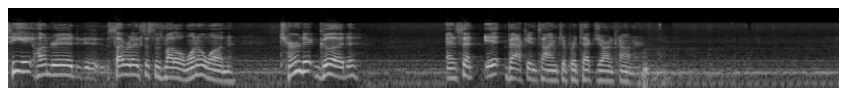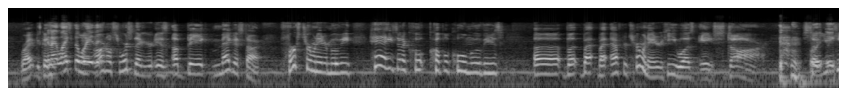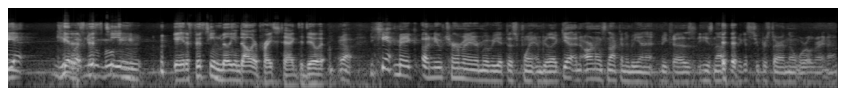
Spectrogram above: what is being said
T 800 Cyberdyne Systems Model 101, turned it good, and sent it back in time to protect John Connor. Right? Because And I like this the way point, that- Arnold Schwarzenegger is a big megastar. First Terminator movie, hey, he's done a cool, couple cool movies, uh, but, but but after Terminator, he was a star. So Well, you can't He had do a a new 15 movie. he had a 15 million dollar price tag to do it. Yeah, you can't make a new Terminator movie at this point and be like, yeah, and Arnold's not going to be in it because he's not the biggest superstar in the world right now.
